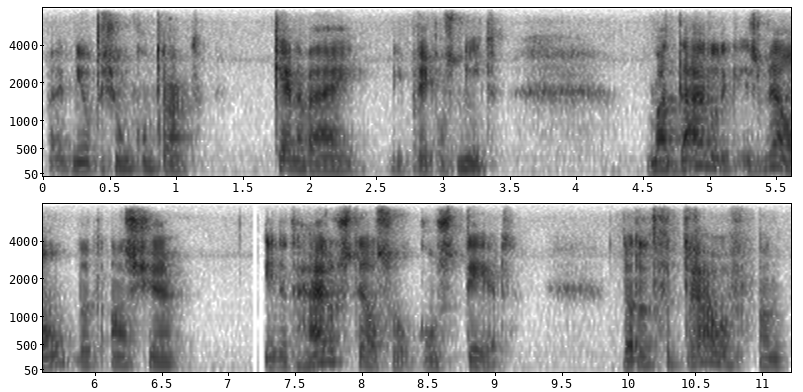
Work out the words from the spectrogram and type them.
bij het nieuwe pensioencontract kennen wij die prikkels niet. Maar duidelijk is wel dat als je in het huidige stelsel constateert dat het vertrouwen van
